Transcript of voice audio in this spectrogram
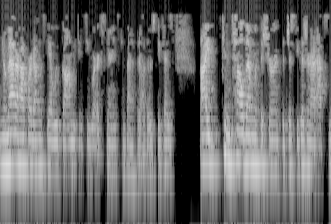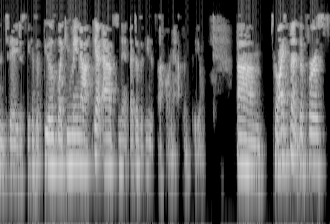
no matter how far down the scale we've gone, we can see where experience can benefit others because I can tell them with assurance that just because you're not abstinent today, just because it feels like you may not get abstinent, that doesn't mean it's not going to happen for you. Um, so I spent the first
